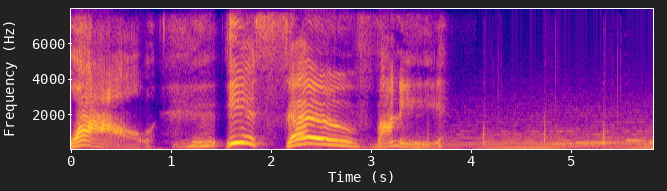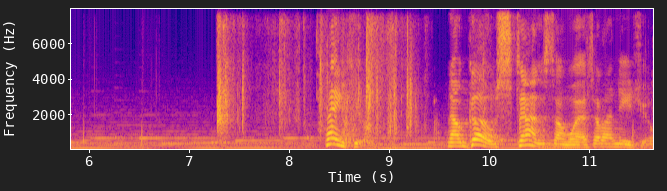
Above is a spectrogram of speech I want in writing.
Wow! He is so funny. Thank you. Now go, stand somewhere till I need you.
